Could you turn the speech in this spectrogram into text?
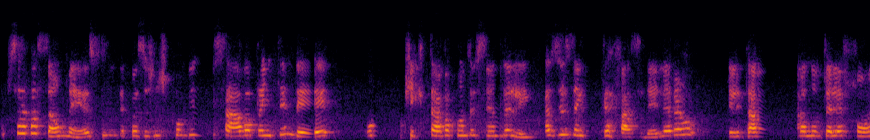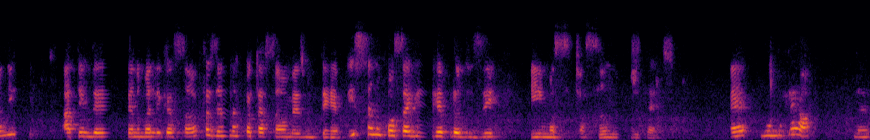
observação mesmo, depois a gente conversava para entender o que estava acontecendo ali. Às vezes a interface dele era, ele estava no telefone atendendo uma ligação e fazendo a cotação ao mesmo tempo. Isso você não consegue reproduzir em uma situação de teste. É mundo real. Né?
